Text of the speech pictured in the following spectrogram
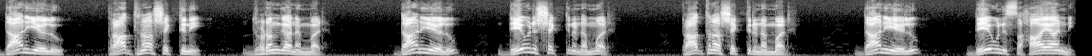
దానియేలు ప్రార్థనా శక్తిని దృఢంగా నమ్మాడు. దానియేలు దేవుని శక్తిని నమ్మాడు. ప్రార్థనా శక్తిని నమ్మాడు. దానియేలు దేవుని సహాయాన్ని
